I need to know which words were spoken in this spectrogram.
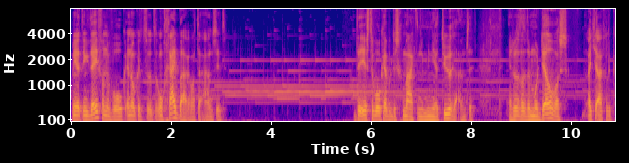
meer het idee van de wolk... en ook het, het ongrijpbare wat eraan zit. De eerste wolk heb ik dus gemaakt in een miniatuurruimte. En doordat het een model was, had je eigenlijk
